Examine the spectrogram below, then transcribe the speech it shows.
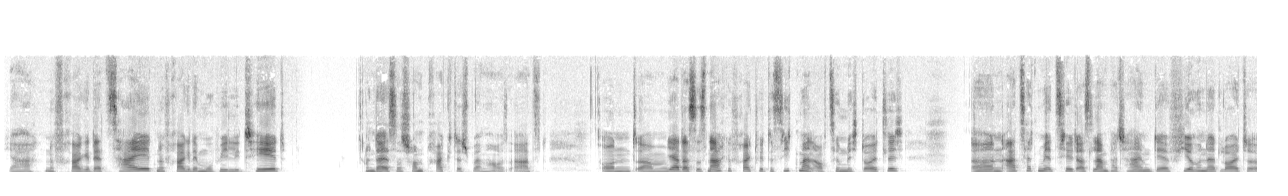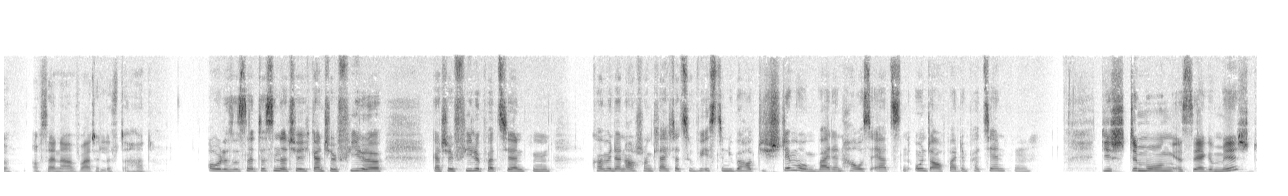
ja, eine Frage der Zeit, eine Frage der Mobilität. Und da ist das schon praktisch beim Hausarzt. Und ähm, ja, dass es nachgefragt wird, das sieht man auch ziemlich deutlich. Äh, ein Arzt hat mir erzählt aus Lampertheim, der 400 Leute auf seiner Warteliste hat. Oh, das, ist, das sind natürlich ganz schön viele, ganz schön viele Patienten. Kommen wir dann auch schon gleich dazu, wie ist denn überhaupt die Stimmung bei den Hausärzten und auch bei den Patienten? Die Stimmung ist sehr gemischt.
